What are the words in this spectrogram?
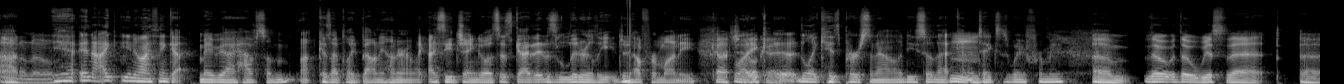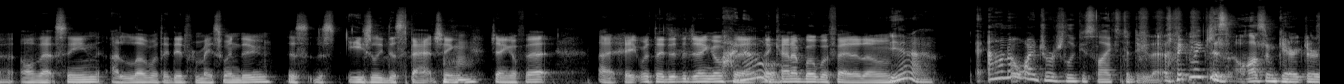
I don't know. Yeah, and I, you know, I think uh, maybe I have some because I played bounty hunter. I'm like, I see Jango as this guy that is literally just out for money. Gotcha, Like, okay. uh, like his personality, so that kind Hmm. of takes away from me. Um, though, though with that, uh, all that scene, I love what they did for Mace Windu. This, just easily dispatching Jango Fett. I hate what they did to Jango Mm-hmm. I Fett. They kind of Boba Fetted him. Yeah. I don't know why George Lucas likes to do that. Like, make this awesome character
